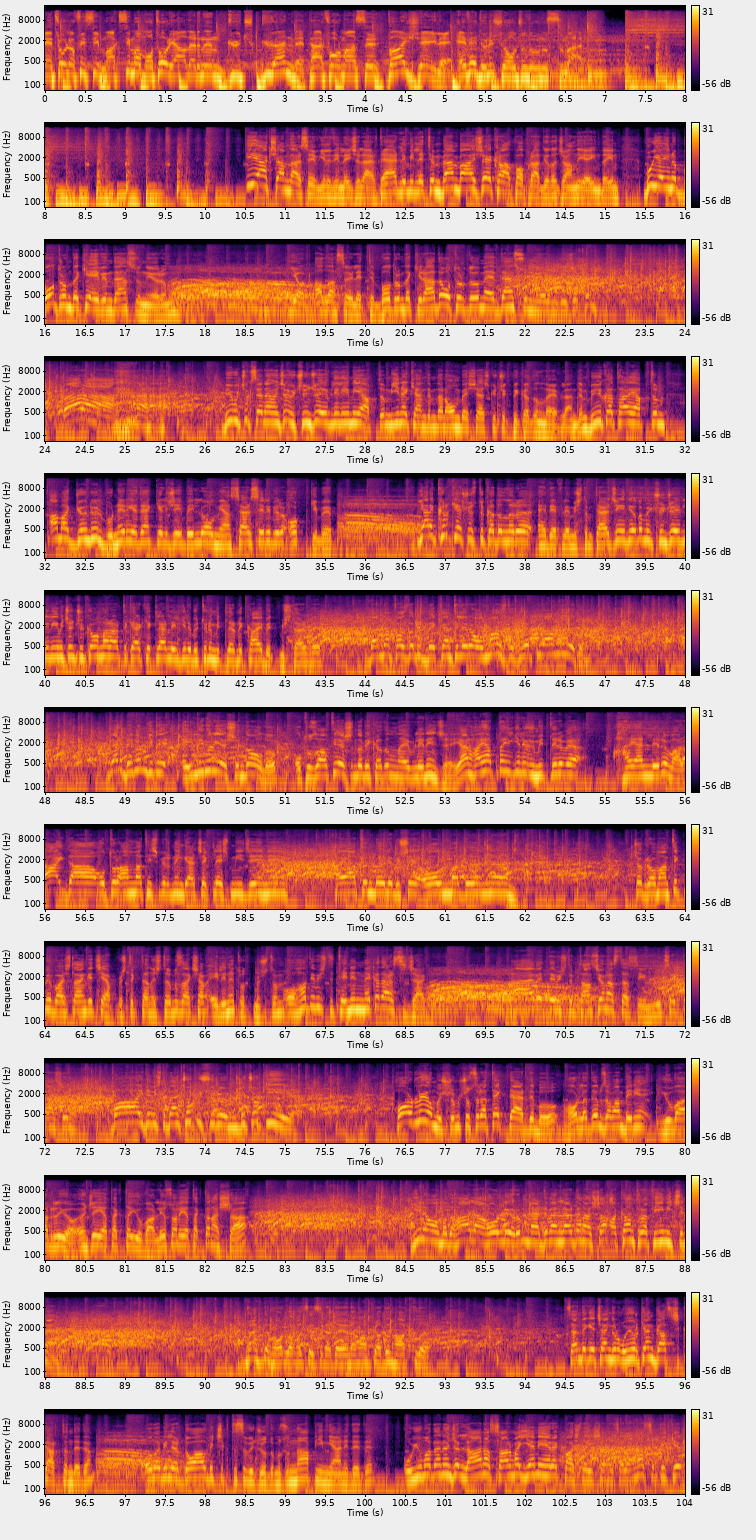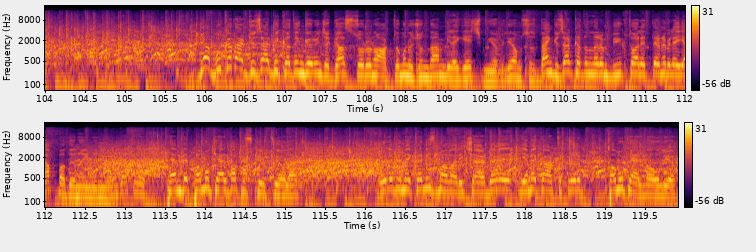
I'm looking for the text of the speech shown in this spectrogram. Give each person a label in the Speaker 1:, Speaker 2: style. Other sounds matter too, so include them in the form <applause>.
Speaker 1: Petrol Ofisi Maxima motor yağlarının güç, güven ve performansı Bay J ile eve dönüş yolculuğunu sunar.
Speaker 2: İyi akşamlar sevgili dinleyiciler. Değerli milletim ben Bayşe Kral Pop Radyo'da canlı yayındayım. Bu yayını Bodrum'daki evimden sunuyorum. Yok Allah söyletti. Bodrum'da kirada oturduğum evden sunuyorum diyecektim. Bara. <laughs> Bir buçuk sene önce üçüncü evliliğimi yaptım. Yine kendimden 15 yaş küçük bir kadınla evlendim. Büyük hata yaptım ama gönül bu. Nereye denk geleceği belli olmayan serseri bir ok gibi. Yani 40 yaş üstü kadınları hedeflemiştim. Tercih ediyordum üçüncü evliliğim için. Çünkü onlar artık erkeklerle ilgili bütün ümitlerini kaybetmişler ve benden fazla bir beklentileri olmazdı diye planlıyordum. Yani benim gibi 51 yaşında olup 36 yaşında bir kadınla evlenince yani hayatla ilgili ümitleri ve hayalleri var. Ayda otur anlat hiçbirinin gerçekleşmeyeceğini, hayatın böyle bir şey olmadığını. Çok romantik bir başlangıç yapmıştık. Tanıştığımız akşam elini tutmuştum. Oha demişti tenin ne kadar sıcak. Ha evet demiştim tansiyon hastasıyım. Yüksek tansiyon. Vay demişti ben çok üşürüm. Bu çok iyi. Horluyormuşum. Şu sıra tek derdi bu. Horladığım zaman beni yuvarlıyor. Önce yatakta yuvarlıyor. Sonra yataktan aşağı. Yine olmadı. Hala horluyorum. Merdivenlerden aşağı akan trafiğin içine. Ben de horlama sesine dayanamam. Kadın haklı. Sen de geçen gün uyurken gaz çıkarttın dedim. Olabilir doğal bir çıktısı vücudumuzun. Ne yapayım yani dedi. Uyumadan önce lahana sarma yemeyerek başla işe mesela. Nasıl fikir? Ya bu kadar güzel bir kadın görünce gaz sorunu aklımın ucundan bile geçmiyor biliyor musunuz? Ben güzel kadınların büyük tuvaletlerini bile yapmadığına inanıyorum. Gerçekten pembe pamuk helva püskürtüyorlar. Öyle bir mekanizma var içeride ve yemek artıkları pamuk helva oluyor.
